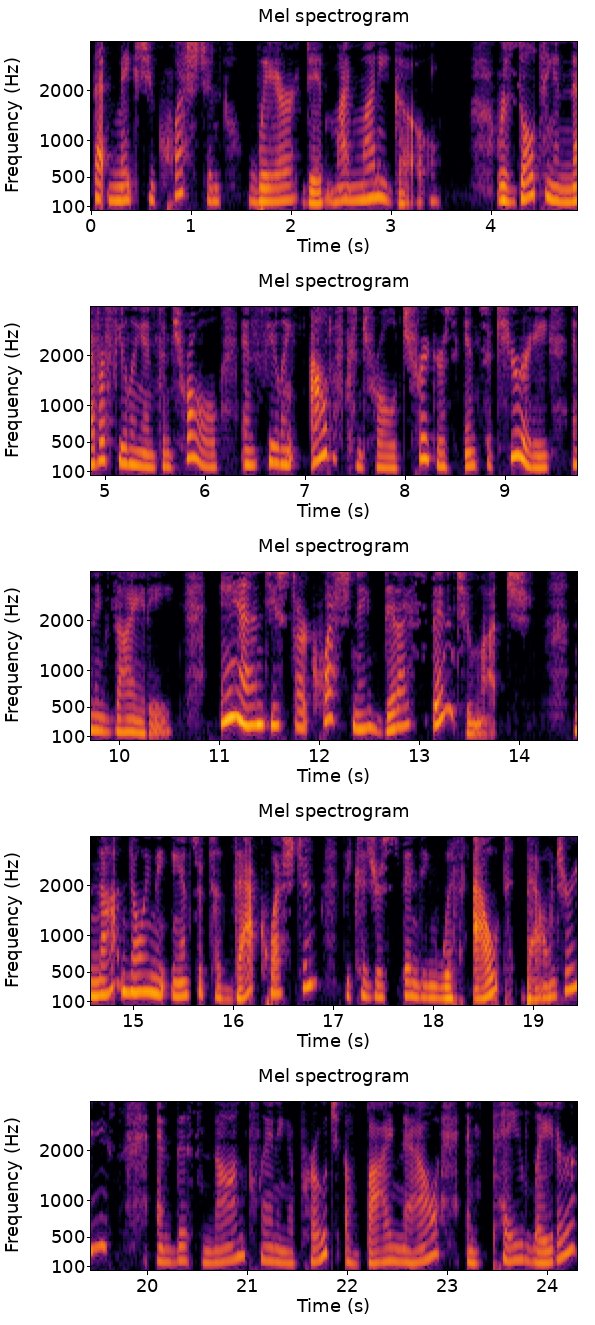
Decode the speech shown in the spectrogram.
that makes you question where did my money go? resulting in never feeling in control and feeling out of control triggers insecurity and anxiety. And you start questioning, did I spend too much? Not knowing the answer to that question because you're spending without boundaries and this non planning approach of buy now and pay later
